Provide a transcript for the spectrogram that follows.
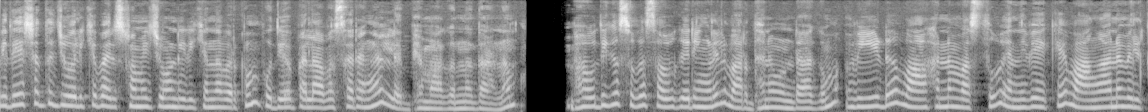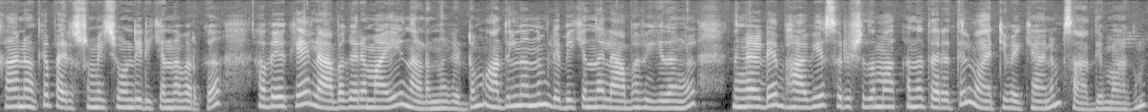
വിദേശത്ത് ജോലിക്ക് പരിശ്രമിച്ചുകൊണ്ടിരിക്കുന്നവർക്കും പുതിയ പല അവസരങ്ങൾ ലഭ്യമാകുന്നതാണ്. ഭൗതിക സുഖ സൗകര്യങ്ങളിൽ വർധനവുണ്ടാകും. വീട് വാഹനം വസ്തു എന്നിവയൊക്കെ വാങ്ങാനോ വിൽക്കാനോ ഒക്കെ പരിശ്രമിച്ചുകൊണ്ടിരിക്കുന്നവർക്ക് അവയൊക്കെ ലാഭകരമായി നടന്നു കിട്ടും. അതിൽ നിന്നും ലഭിക്കുന്ന ലാഭവിഹിതങ്ങൾ നിങ്ങളുടെ ഭാവിയെ സുരക്ഷിതമാക്കുന്ന തരത്തിൽ മാറ്റിവെക്കാനും സാധ്യമാകും.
